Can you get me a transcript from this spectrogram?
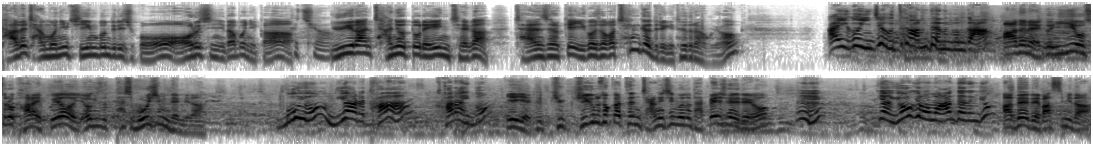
다들 장모님 지인분들이시고 어르신이다 보니까 그쵸. 유일한 자녀 또래인 제가 자연스럽게 이거저거 챙겨드리게 되더라고요. 아 이거 이제 어떻게 하면 되는 건가? 아, 네네. 그 이 옷으로 갈아입고요. 여기서 다시 모이시면 됩니다. 뭐요? 위아래 다 갈아입어? 예, 예. 그 귀, 귀금속 같은 장신구는 다 빼셔야 돼요. 응? 그냥 여기로 오면 안 되는겨? 아, 네네. 맞습니다.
